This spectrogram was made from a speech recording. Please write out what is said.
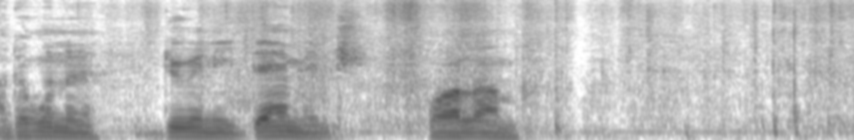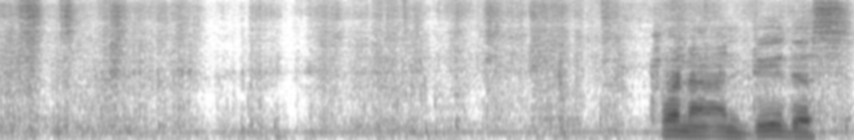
I don't want to do any damage while I'm trying to undo this.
